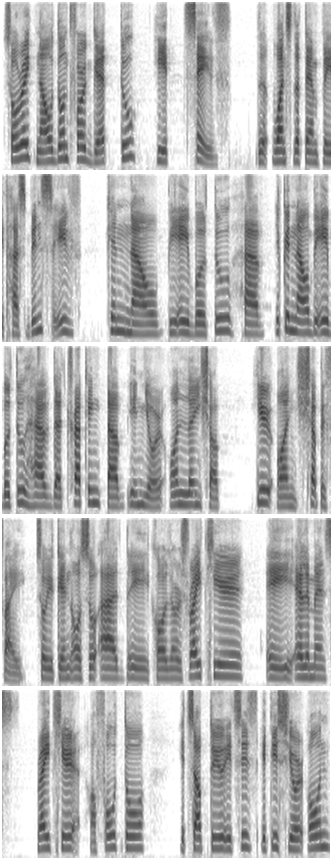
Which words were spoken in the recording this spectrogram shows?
So right now, don't forget to hit save. The, once the template has been saved, can now be able to have you can now be able to have that tracking tab in your online shop here on Shopify. So you can also add a colors right here, a elements right here, a photo. It's up to you. It is it is your own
